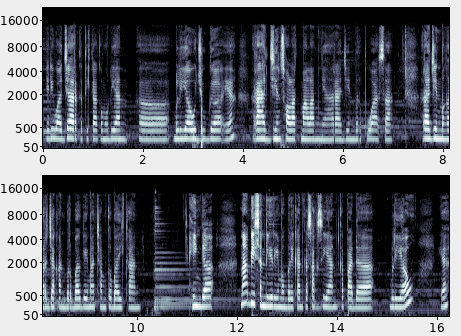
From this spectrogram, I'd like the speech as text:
Jadi wajar ketika kemudian uh, beliau juga ya rajin sholat malamnya, rajin berpuasa, rajin mengerjakan berbagai macam kebaikan hingga Nabi sendiri memberikan kesaksian kepada beliau ya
